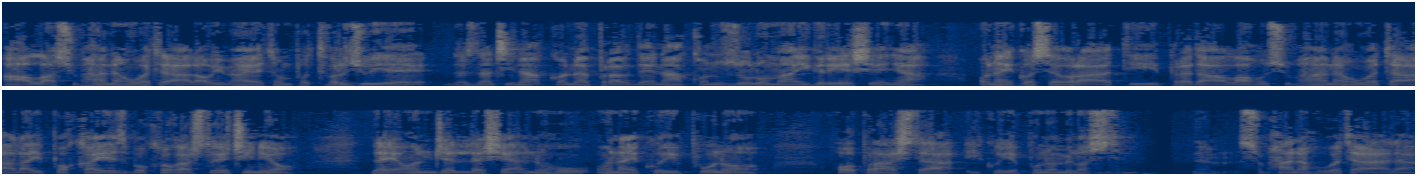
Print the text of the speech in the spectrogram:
A Allah subhanahu wa ta'ala ovim ajetom potvrđuje da znači nakon nepravde, nakon zuluma i griješenja, onaj ko se vrati i preda Allahu subhanahu wa ta'ala i pokaje zbog toga što je činio, da je on dželle še'nuhu onaj koji puno oprašta i koji je puno milosti. Subhanahu wa ta'ala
